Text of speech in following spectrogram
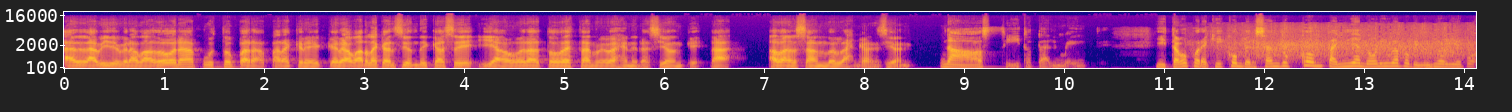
a la videograbadora justo para, para grabar la canción de cassette y ahora toda esta nueva generación que está avanzando las canciones. No, sí, totalmente. Y estamos por aquí conversando compañía anónima porque no lo habíamos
